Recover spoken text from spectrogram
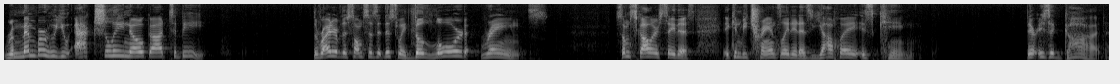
Remember who you actually know God to be. The writer of the psalm says it this way The Lord reigns. Some scholars say this it can be translated as Yahweh is king. There is a God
